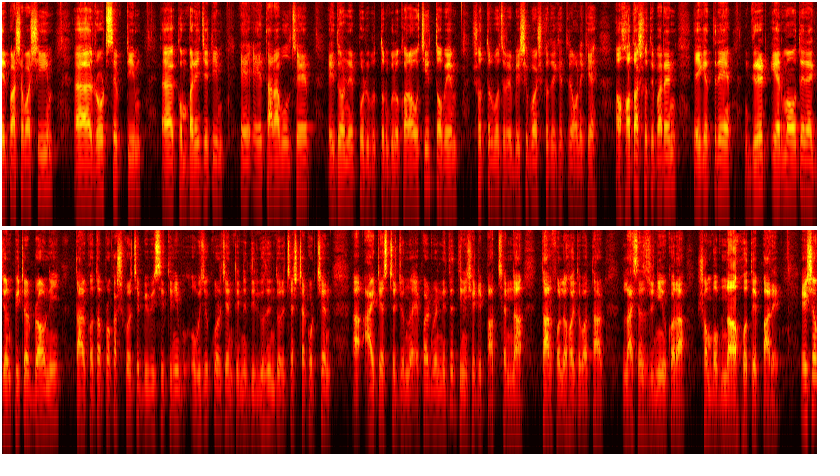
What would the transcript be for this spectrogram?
এর পাশাপাশি রোড সেফটি কোম্পানি যেটি, এ এ, তারা বলছে এই ধরনের পরিবর্তনগুলো করা উচিত। তবে সত্তর বছরের বেশি বয়স্কদের ক্ষেত্রে অনেকে হতাশ হতে পারেন। এক্ষেত্রে গ্রেট এয়ারমাউথের একজন পিটার ব্রাউনি তার কথা প্রকাশ করেছে বিবিসি। তিনি অভিযোগ করেছেন, তিনি দীর্ঘদিন ধরে চেষ্টা করছেন আই টেস্টের জন্য অ্যাপয়েন্টমেন্ট নিতে। তিনি সেটি পাচ্ছেন না। তার ফলে হয়তোবা তার লাইসেন্স রিনিউ করা সম্ভব না হতে পারে। এইসব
